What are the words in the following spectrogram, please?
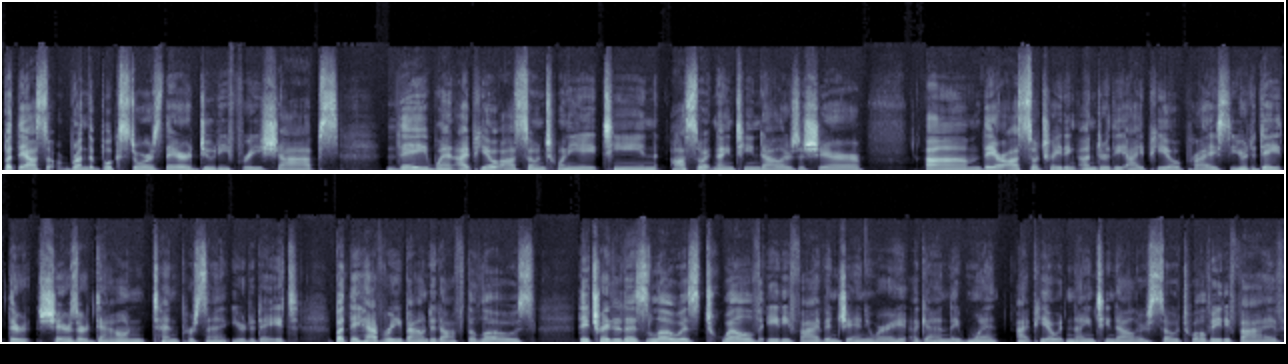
But they also run the bookstores there, duty free shops. They went IPO also in 2018, also at $19 a share. Um, they are also trading under the IPO price. Year to date, their shares are down 10% year to date, but they have rebounded off the lows. They traded as low as 12.85 in January. Again, they went IPO at $19, so 12.85.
